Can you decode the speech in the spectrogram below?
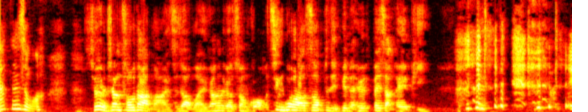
啊，那是什么？就有点像抽大麻，你知道吗？你刚刚那个状况，进化了之后自己变得非非常黑皮，对，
